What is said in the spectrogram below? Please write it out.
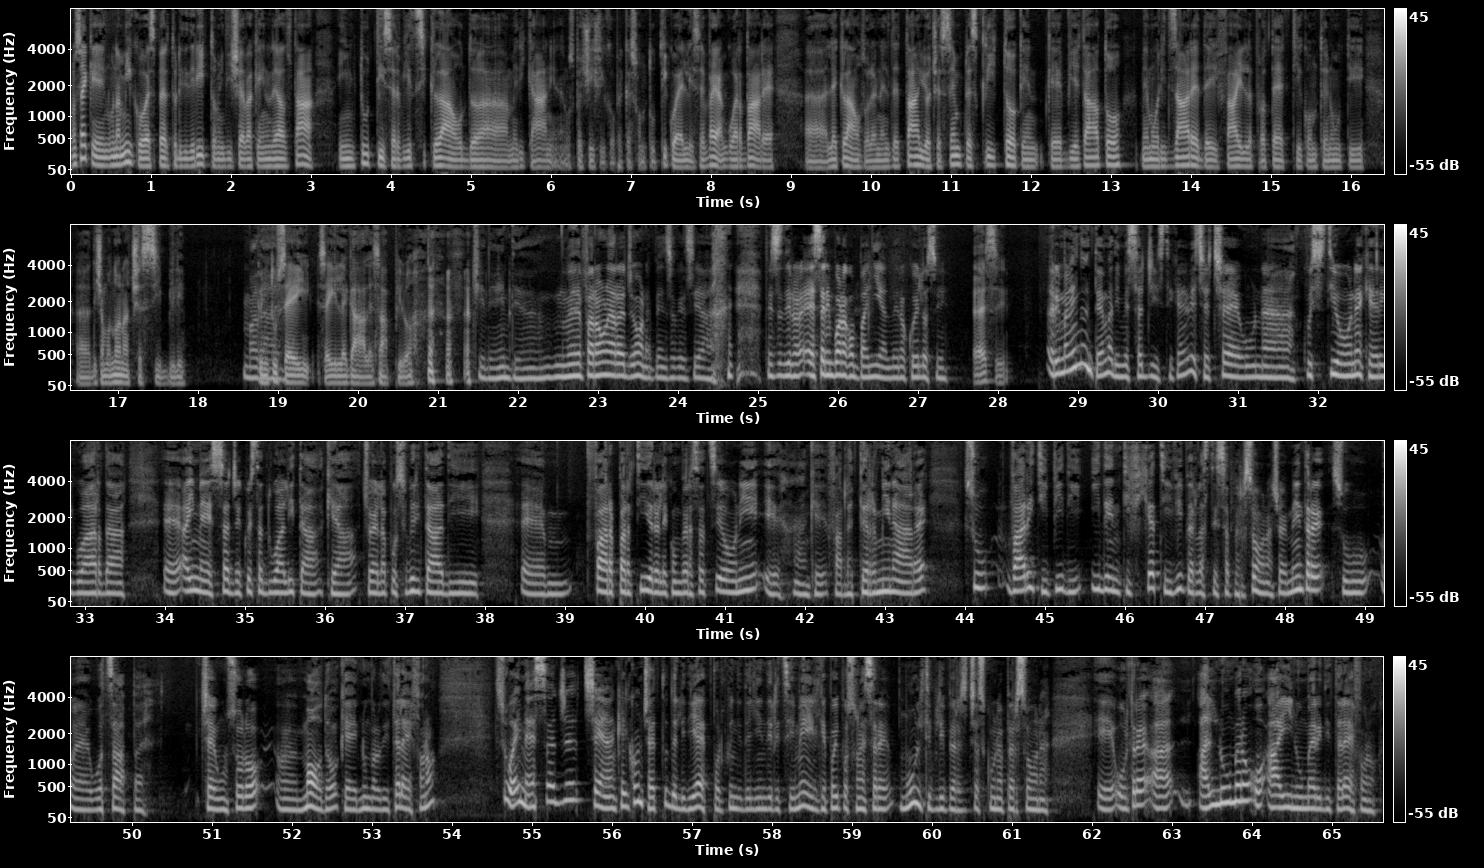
Lo sai che un amico esperto di diritto mi diceva che in realtà in tutti i servizi cloud americani, nello specifico perché sono tutti quelli, se vai a guardare uh, le clausole nel dettaglio c'è sempre scritto che, che è vietato memorizzare dei file protetti, contenuti uh, diciamo non accessibili. Ma Quindi dai. tu sei, sei, illegale, sappilo. Accidenti, me ne farò una ragione, penso che sia. penso di essere in buona compagnia, almeno quello sì. Eh sì. Rimanendo in tema di messaggistica, invece c'è una questione che riguarda eh, iMessage e questa dualità che ha, cioè la possibilità di ehm, far partire le conversazioni e anche farle terminare su vari tipi di identificativi per la stessa persona, cioè mentre su eh, WhatsApp c'è un solo eh, modo che è il numero di telefono, su iMessage c'è anche il concetto dell'ID Apple, quindi degli indirizzi email che poi possono essere multipli per ciascuna persona, e oltre a, al numero o ai numeri di telefono.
